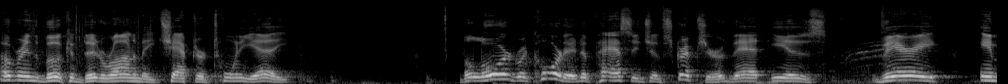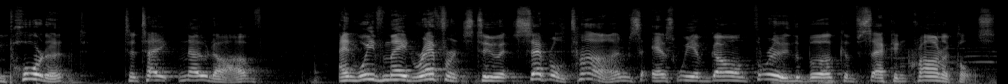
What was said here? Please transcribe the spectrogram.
Over in the book of Deuteronomy, chapter 28, the Lord recorded a passage of Scripture that is very important to take note of. And we've made reference to it several times as we have gone through the book of Second Chronicles.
